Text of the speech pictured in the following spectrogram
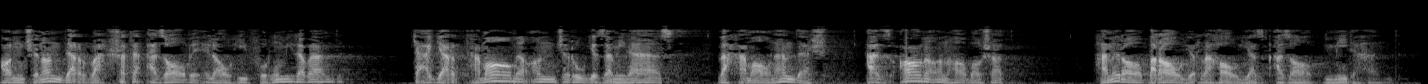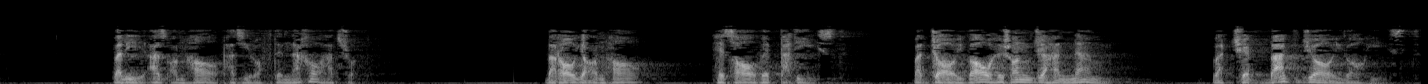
آنچنان در وحشت عذاب الهی فرو می روند که اگر تمام آنچه روی زمین است و همانندش از آن آنها باشد همه را برای رهایی از عذاب می دهند. ولی از آنها پذیرفته نخواهد شد برای آنها حساب بدی است و جایگاهشان جهنم و چه بد جایگاهی است.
